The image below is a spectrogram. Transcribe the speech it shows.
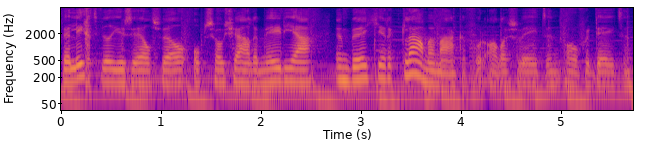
Wellicht wil je zelfs wel op sociale media een beetje reclame maken voor alles weten over daten.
